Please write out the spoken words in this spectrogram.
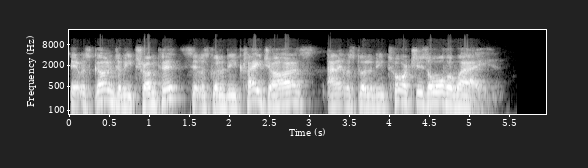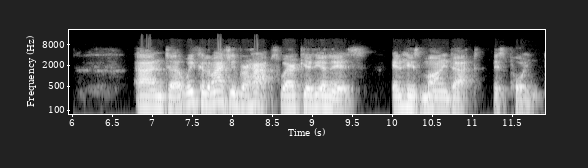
It was going to be trumpets, it was going to be clay jars, and it was going to be torches all the way. And uh, we can imagine perhaps where Gideon is in his mind at this point.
